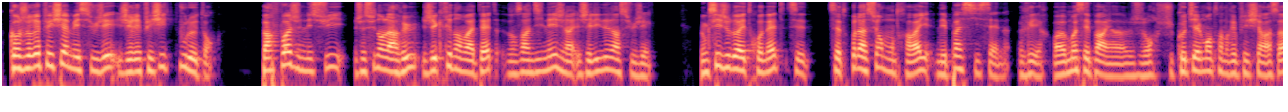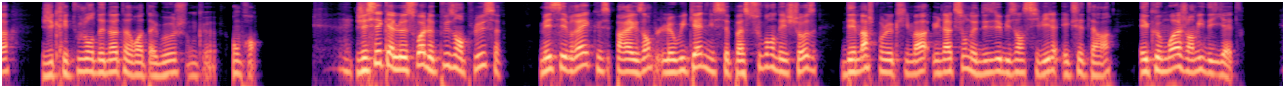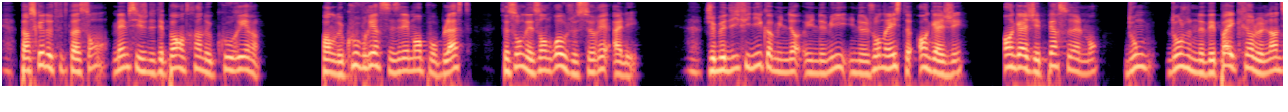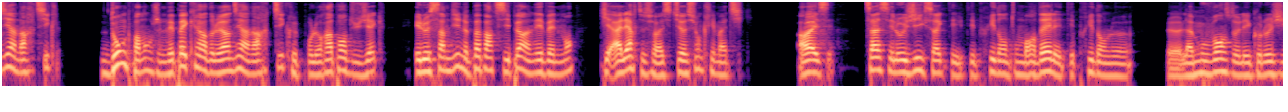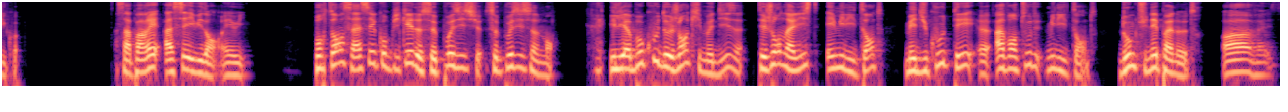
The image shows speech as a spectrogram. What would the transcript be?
Quand je réfléchis à mes sujets, j'y réfléchis tout le temps. Parfois, je, suis, je suis dans la rue, j'écris dans ma tête, dans un dîner, j'ai l'idée d'un sujet. Donc, si je dois être honnête, cette relation à mon travail n'est pas si saine. Rire. Bah, moi, c'est pas rien. Genre, je suis quotidiennement en train de réfléchir à ça. J'écris toujours des notes à droite à gauche, donc euh, je comprends. J'essaie qu'elle le soit de plus en plus, mais c'est vrai que par exemple, le week-end, il se passe souvent des choses, des marches pour le climat, une action de désobéissance civile, etc. Et que moi, j'ai envie d'y être. Parce que de toute façon, même si je n'étais pas en train de courir, de couvrir ces éléments pour Blast, ce sont des endroits où je serais allé. Je me définis comme une, une, journaliste engagée, engagée personnellement, donc, dont je ne vais pas écrire le lundi un article. Donc, pardon, je ne vais pas écrire le lundi un article pour le rapport du GIEC, et le samedi ne pas participer à un événement qui alerte sur la situation climatique. Ah ouais, ça c'est logique, c'est vrai que t'es pris dans ton bordel et t'es pris dans la mouvance de l'écologie, quoi. Ça paraît assez évident, et oui. Pourtant, c'est assez compliqué de ce, ce, positionnement. Il y a beaucoup de gens qui me disent T'es journaliste et militante, mais du coup, t'es euh, avant tout militante. Donc, tu n'es pas neutre. Ah, vas-y.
